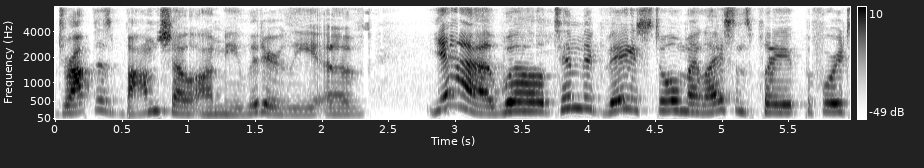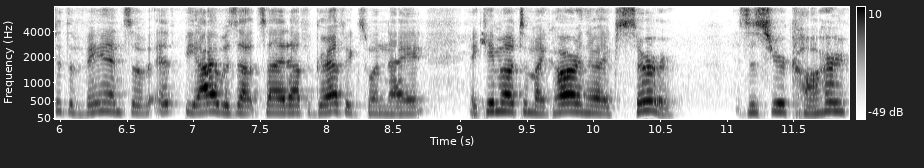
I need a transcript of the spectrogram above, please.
dropped this bombshell on me literally of yeah well tim mcveigh stole my license plate before he took the van so fbi was outside alpha graphics one night I came out to my car and they're like sir is this your car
